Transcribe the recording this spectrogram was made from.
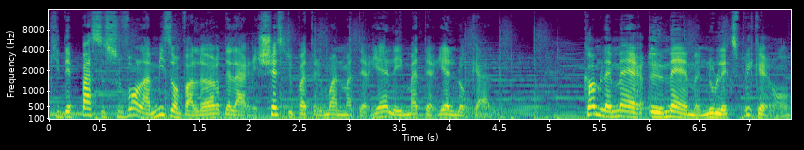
qui dépassent souvent la mise en valeur de la richesse du patrimoine matériel et immatériel local. Comme les maires eux-mêmes nous l'expliqueront,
